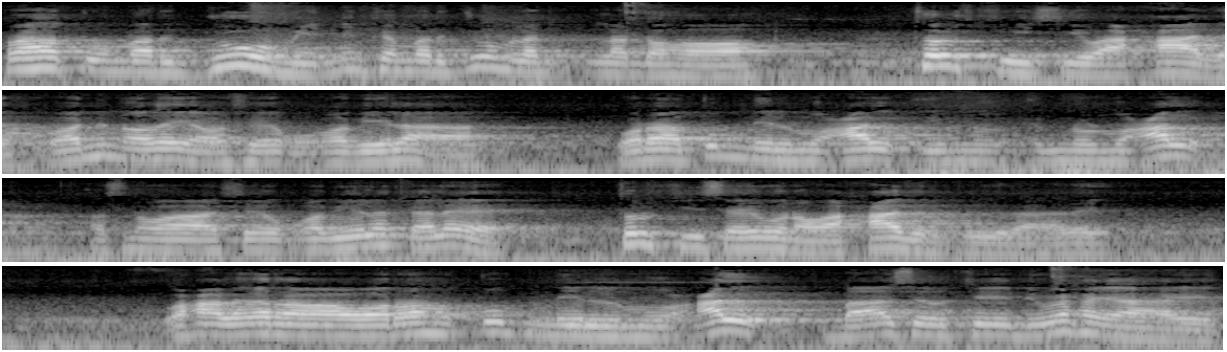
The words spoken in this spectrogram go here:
Rahtu marjuumin ninka marjuum la dhaho tolkiisii waa xaadir. Waa nin odaya oo sheekhu qabiilo ah. Warahtu bni lmucal ibnu lmucal asna waa sheekhu qabiilo kale. Tolkiisi ayaguna waa xaadir buu yidhaahday. Waxaa laga rabaa warahtu bni lmucal ba asalkeedii waxay ahayd.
